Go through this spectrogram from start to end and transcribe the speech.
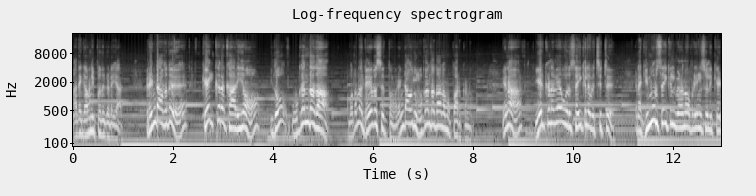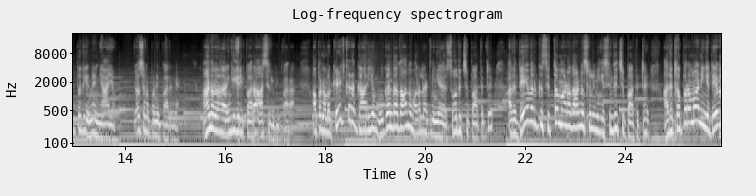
அதை கவனிப்பது கிடையாது. ரெண்டாவது கேட்கிற காரியம் இதோ உகந்ததா? முதல்ல தேவ சித்தம் ரெண்டாவது உகந்ததா நம்ம பார்க்கணும். ஏன்னா ஏற்கனவே ஒரு சைக்கிளை வச்சுட்டு எனக்கு இன்னொரு சைக்கிள் வேணும் அப்படின்னு சொல்லி கேட்பது என்ன நியாயம்? யோசனை பண்ணி பாருங்க. ஆண்டவர் அதை அங்கீகரிப்பாரா? ஆசீர்வதிப்பாரா? அப்ப நம்ம கேட்கிற காரியம் உகந்ததான்னு முதல்ல நீங்க சோதிச்சு பார்த்துட்டு அது தேவருக்கு சித்தமானதான்னு சொல்லி நீங்க சிந்திச்சு பார்த்துட்டு அதுக்கப்புறமா நீங்க தேவ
